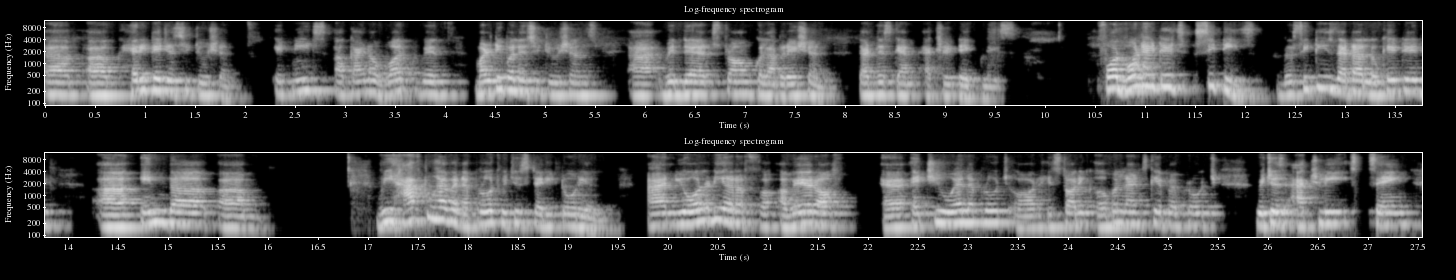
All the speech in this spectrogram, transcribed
uh, heritage institution it needs a kind of work with multiple institutions uh, with their strong collaboration that this can actually take place. For World Heritage cities, the cities that are located uh, in the, um, we have to have an approach which is territorial. And you already are aware of uh, HUL approach or historic urban landscape approach, which is actually saying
